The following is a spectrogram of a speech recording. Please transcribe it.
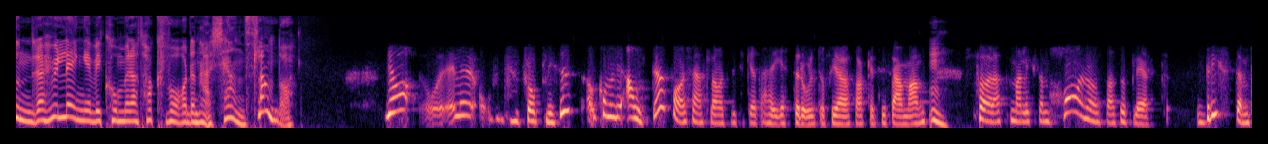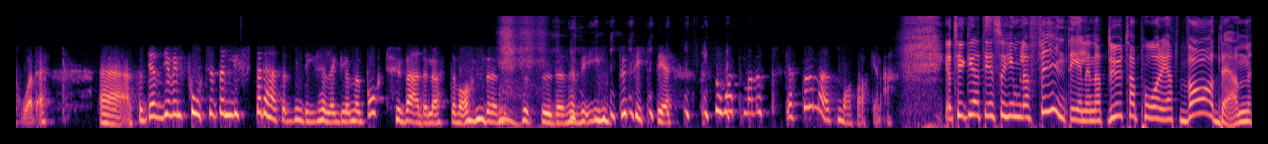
Undrar hur länge vi kommer att ha kvar den här känslan då? Ja, eller förhoppningsvis kommer vi alltid ha kvar känslan av att vi tycker att det här är jätteroligt att få göra saker tillsammans. Mm. För att man liksom har någonstans upplevt bristen på det. Eh, så jag, vill fortsätta lyfta det här så att vi inte heller glömmer bort hur värdelöst det var under den tiden när vi inte fick det. Så att man uppskattar de här små sakerna. Jag tycker att det är så himla fint Elin att du tar på dig att vara den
